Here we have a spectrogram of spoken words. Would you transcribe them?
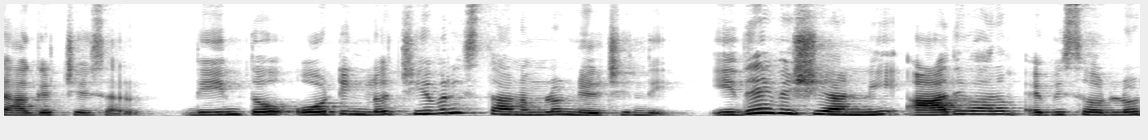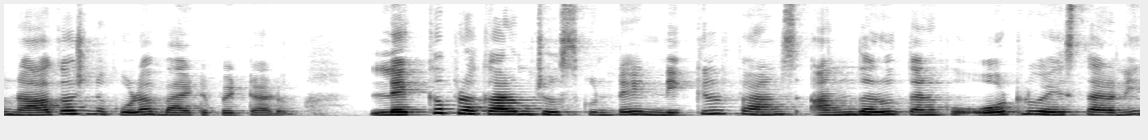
టార్గెట్ చేశారు. దీంతో ఓటింగ్లో చివరి స్థానంలో నిలిచింది. ఇదే విషయాన్ని ఆదివారం ఎపిసోడ్లో నాగార్జున కూడా బయటపెట్టాడు. లెక్క ప్రకారం చూసుకుంటే నిఖిల్ ఫ్యాన్స్ అందరూ తనకు ఓట్లు వేస్తారని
